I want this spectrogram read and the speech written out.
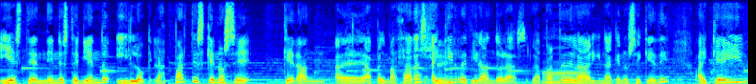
y extendiendo, extendiendo y lo, las partes que no se quedan eh, apelmazadas hay que ir retirándolas. La parte de Ah. la harina que no se quede hay que ir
